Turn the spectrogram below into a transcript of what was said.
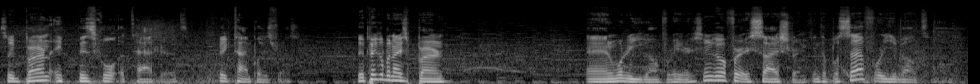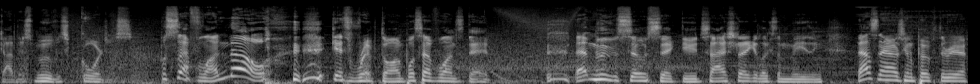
So we burn a physical attacker. That's big time plays for us. We pick up a nice burn. And what are you going for here? He's going to go for a Side Strike into Blasef or Yveltal. God, this move is gorgeous. Blacephalon, no! Gets ripped on. Blacephalon's dead. that move is so sick, dude. Side Strike, it looks amazing. That's now going to poke through here.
